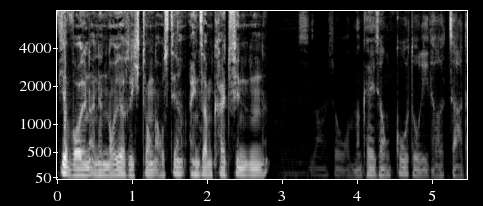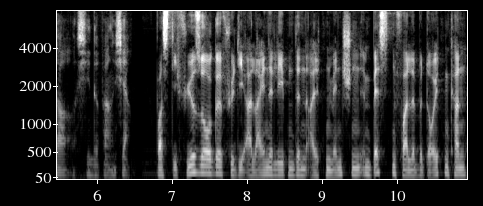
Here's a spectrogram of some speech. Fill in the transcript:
Wir wollen eine neue Richtung aus der Einsamkeit finden. Was die Fürsorge für die alleine lebenden alten Menschen im besten Falle bedeuten kann,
